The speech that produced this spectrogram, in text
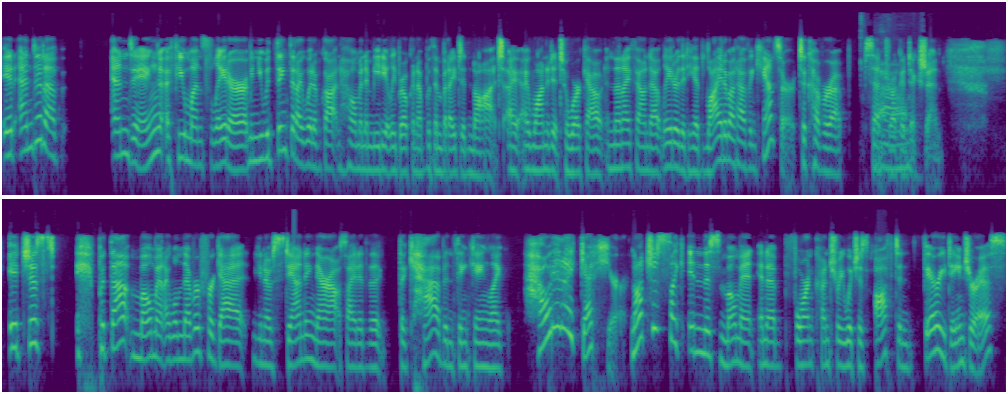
it ended up ending a few months later. I mean, you would think that I would have gotten home and immediately broken up with him, but I did not. I, I wanted it to work out. And then I found out later that he had lied about having cancer to cover up said wow. drug addiction. It just, but that moment I will never forget, you know, standing there outside of the the cab and thinking like, how did I get here? Not just like in this moment in a foreign country, which is often very dangerous,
